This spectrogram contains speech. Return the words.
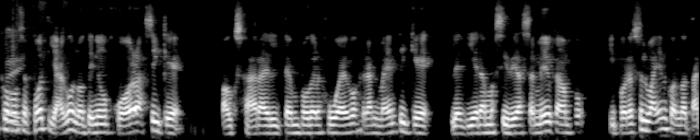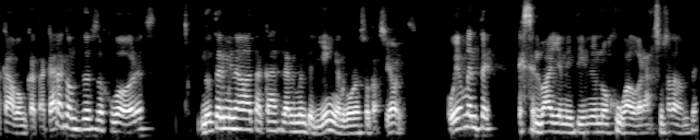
Como Sí. se fue Thiago, no tenía un jugador así que pausara el tempo del juego realmente y que le diera más ideas al medio campo. Y por eso el Bayern cuando atacaba, aunque atacara contra esos jugadores, no terminaba de atacar realmente bien en algunas ocasiones. Obviamente es el Bayern y tiene unos jugadorazos adelante,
